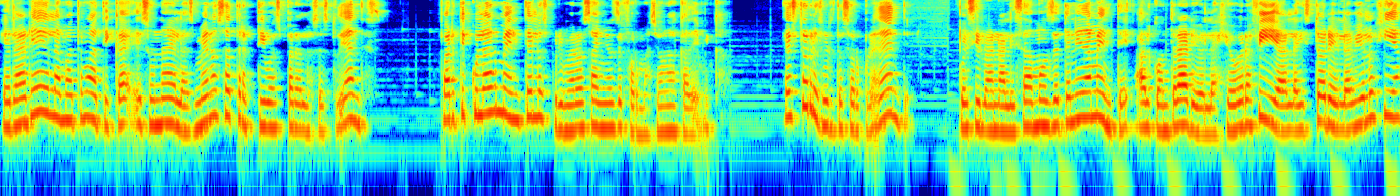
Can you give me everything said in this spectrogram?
el área de la matemática es una de las menos atractivas para los estudiantes, particularmente los primeros años de formación académica. Esto resulta sorprendente, pues si lo analizamos detenidamente, al contrario de la geografía, la historia y la biología,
